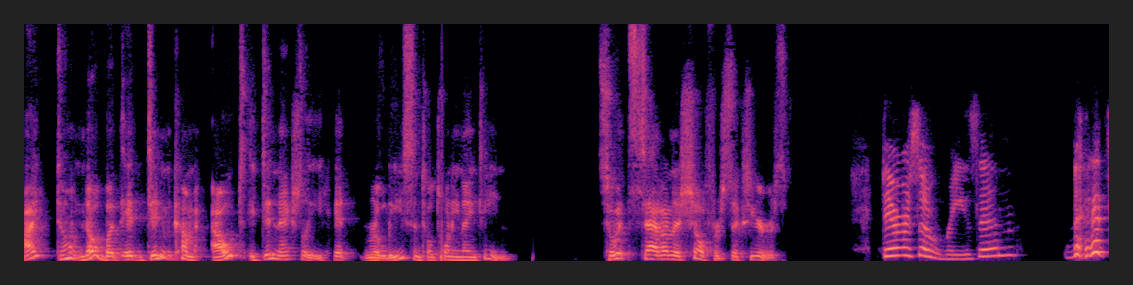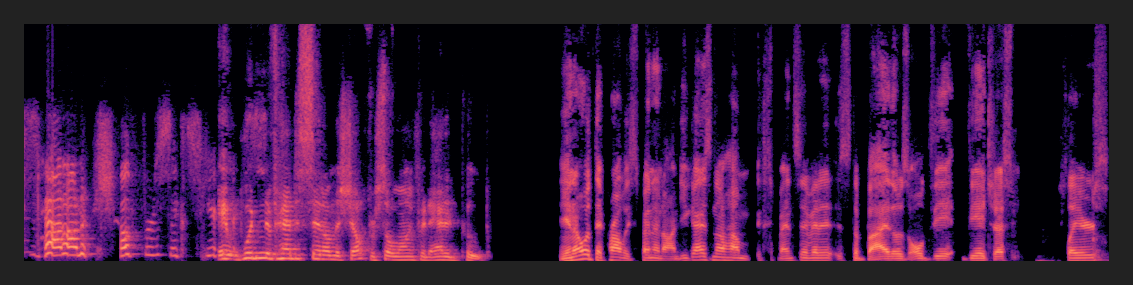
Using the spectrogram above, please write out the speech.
I don't know, but it didn't come out. It didn't actually hit release until 2019. So it sat on a shelf for six years. There's a reason that it sat on a shelf for six years. It wouldn't have had to sit on the shelf for so long if it added poop. You know what they probably spent it on? Do you guys know how expensive it is to buy those old v- VHS players?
